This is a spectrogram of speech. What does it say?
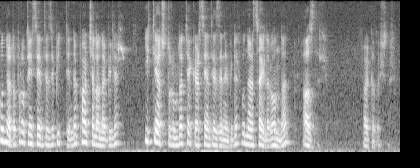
Bunlar da protein sentezi bittiğinde parçalanabilir. İhtiyaç durumda tekrar sentezlenebilir. Bunlar sayıları ondan azdır. Arkadaşlar.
